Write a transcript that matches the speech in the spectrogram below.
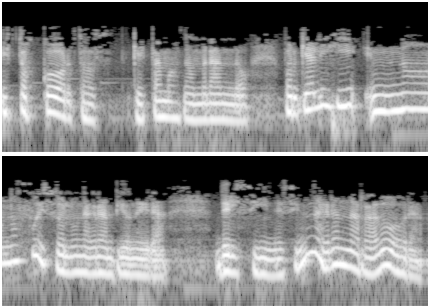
estos cortos que estamos nombrando, porque Alice no, no fue solo una gran pionera del cine, sino una gran narradora.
